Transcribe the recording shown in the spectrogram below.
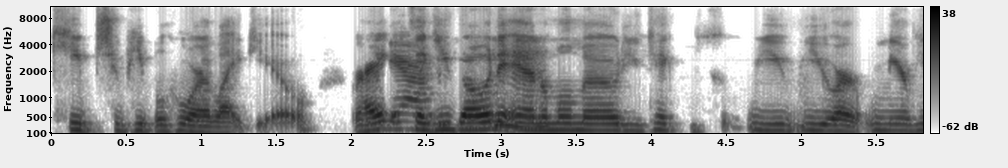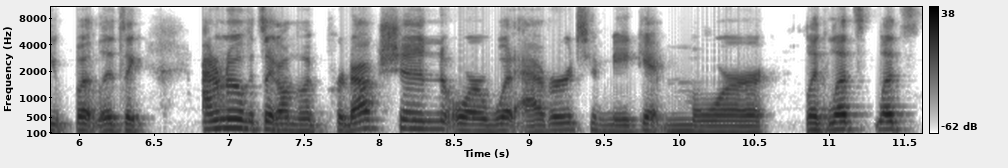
keep to people who are like you right Yeah. it's like you go into Mhm. animal mode you take you you are near people but it's like i don't know if it's like on the production or whatever to make it more like let's let's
